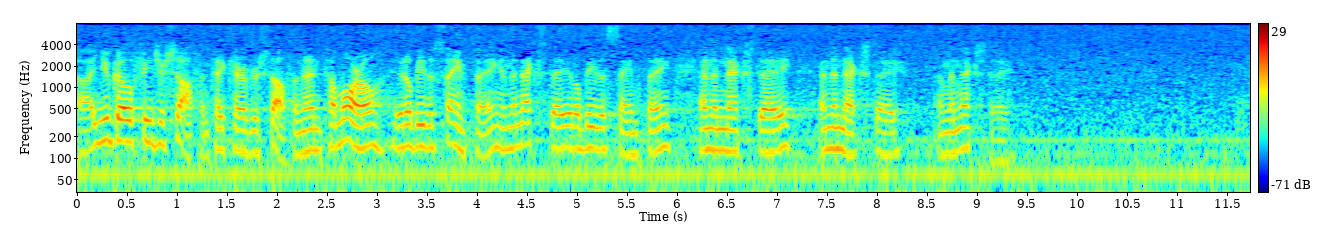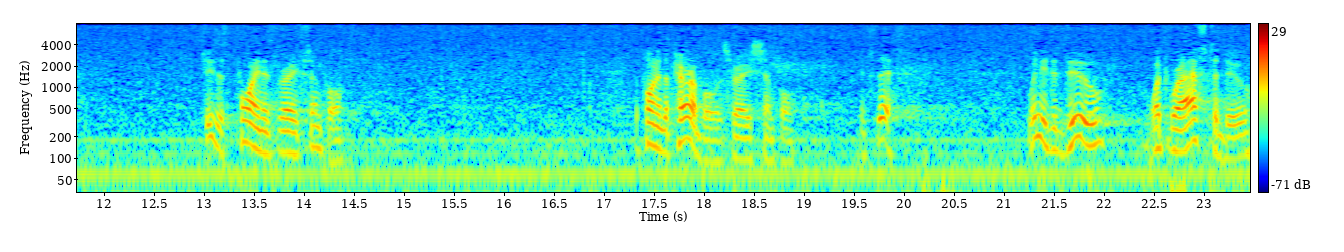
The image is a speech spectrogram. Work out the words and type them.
uh, you go feed yourself and take care of yourself. And then tomorrow it'll be the same thing, and the next day it'll be the same thing, and the next day, and the next day, and the next day. Jesus' point is very simple. The point of the parable is very simple. It's this. We need to do what we're asked to do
